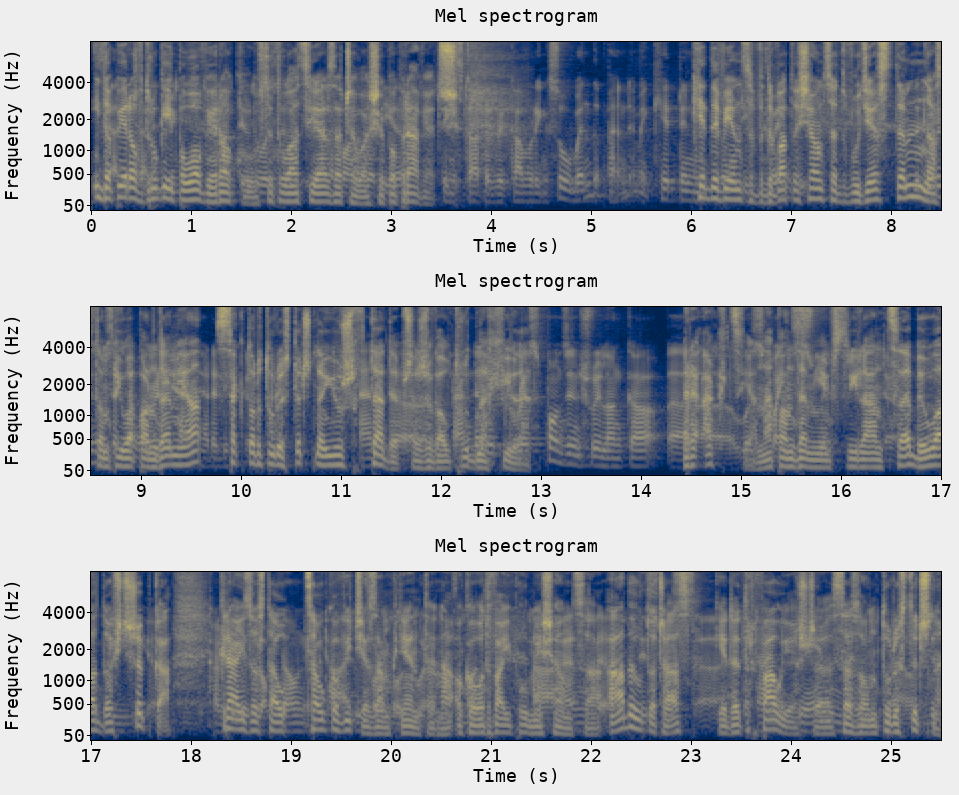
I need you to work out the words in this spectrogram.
i dopiero w drugiej połowie roku sytuacja zaczęła się poprawiać. Kiedy więc w 2020 nastąpiła pandemia, sektor turystyczny już wtedy przeżywał trudne chwile. Reakcja na pandemię w Sri Lance była dość szybka. Kraj został całkowicie zamknięty na około 2,5 miesiąca, a był to czas, kiedy trwał jeszcze sezon turystyczny.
